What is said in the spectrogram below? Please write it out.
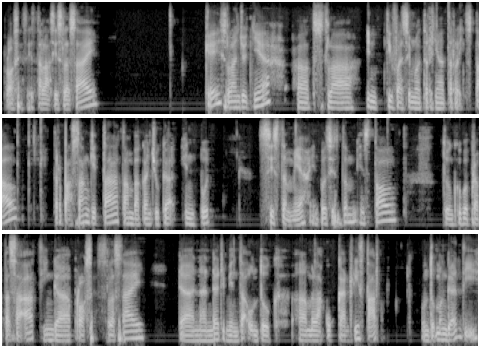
proses instalasi selesai. Oke, selanjutnya uh, setelah device simulatornya terinstall, terpasang, kita tambahkan juga input system ya. Input system install, tunggu beberapa saat hingga proses selesai, dan Anda diminta untuk uh, melakukan restart untuk mengganti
